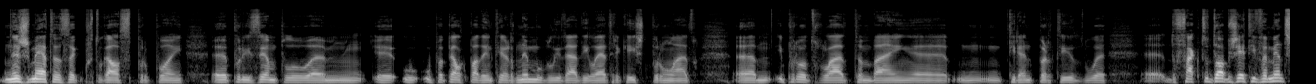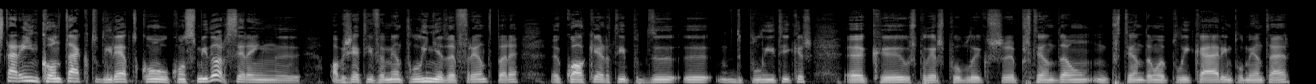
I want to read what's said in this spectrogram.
nas metas a que Portugal se propõe, eh, por exemplo, um, eh, o, papel que podem ter na mobilidade elétrica, isto por um lado, um, e por outro lado também uh, tirando partido do facto de objetivamente estarem em contacto direto com o consumidor, serem objetivamente linha da frente para qualquer tipo de, de políticas que os poderes públicos pretendam, pretendam aplicar, implementar.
